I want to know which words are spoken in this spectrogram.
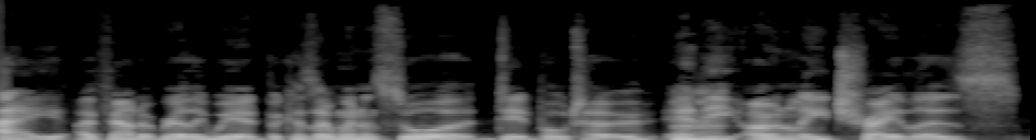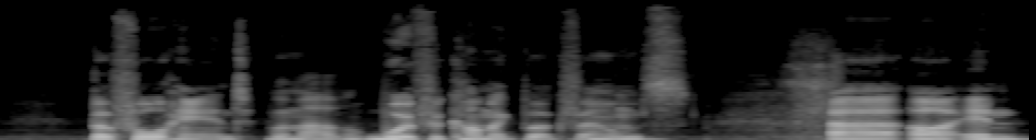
A, I found it really weird because I went and saw Deadpool 2, and Mhm. the only trailers beforehand we're Marvel. were for comic book films. Uh, oh, and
